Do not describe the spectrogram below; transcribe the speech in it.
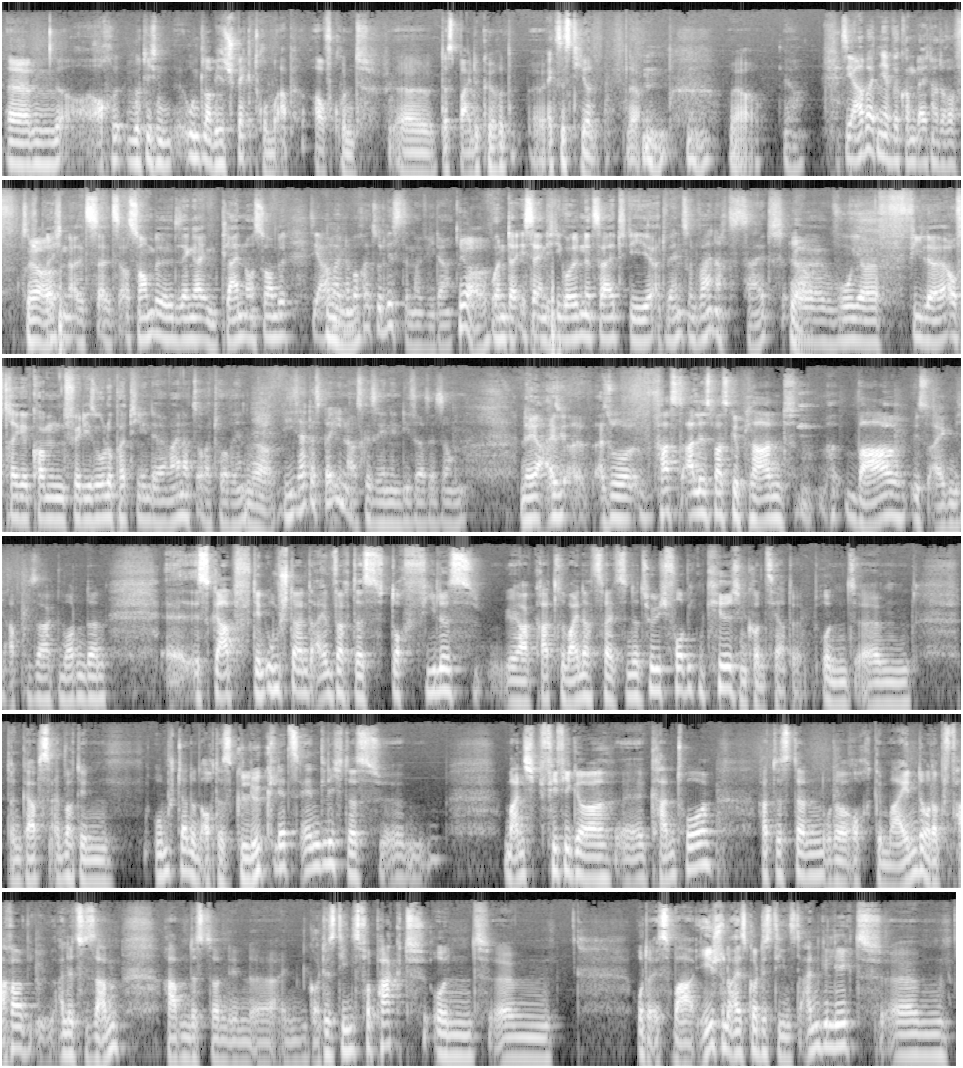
ähm, auch wirklich ein unglaubliches Spektrum ab, aufgrund, äh, dass beide Chöre äh, existieren. Ja. Mhm. Mhm. ja. ja. Sie arbeiten ja, wir kommen gleich noch darauf zu ja. sprechen, als, als Ensemble-Sänger im kleinen Ensemble. Sie arbeiten mhm. aber auch als Solist immer wieder. Ja. Und da ist ja eigentlich die goldene Zeit, die Advents- und Weihnachtszeit, ja. äh, wo ja viele Aufträge kommen für die Solopartien der Weihnachtsoratorien. Ja. Wie hat das bei Ihnen ausgesehen in dieser Saison? Naja, also, also fast alles, was geplant war, ist eigentlich abgesagt worden dann. Äh, es gab den Umstand einfach, dass doch vieles, ja, gerade zur Weihnachtszeit sind natürlich vorwiegend Kirchenkonzerte. Und ähm, dann gab es einfach den Umstand und auch das Glück letztendlich, dass ähm, manch pfiffiger äh, Kantor hat es dann, oder auch Gemeinde oder Pfarrer, alle zusammen, haben das dann in äh, einen Gottesdienst verpackt und ähm, oder es war eh schon als Gottesdienst angelegt. Ähm,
